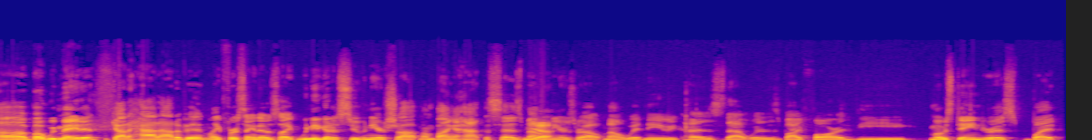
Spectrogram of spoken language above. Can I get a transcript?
Uh, but we made it. Got a hat out of it. Like first thing that was like, we need to go to a souvenir shop. I'm buying a hat that says Mountaineers Route Mount Whitney because that was by far the most dangerous, but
